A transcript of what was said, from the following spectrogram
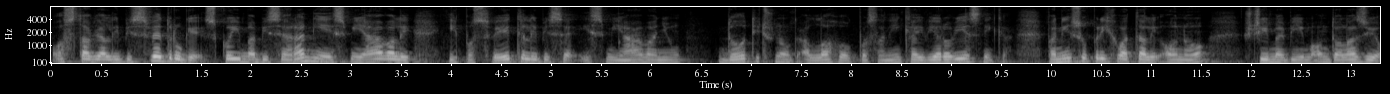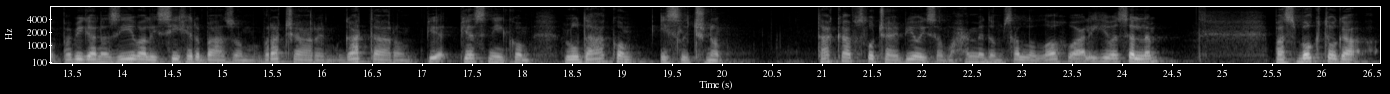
ostavljali bi sve druge s kojima bi se ranije ismijavali i posvetili bi se ismijavanju dotičnog Allahovog poslanika i vjerovjesnika. Pa nisu prihvatali ono s čime bi im on dolazio, pa bi ga nazivali sihirbazom, vračarem, gatarom, pjesnikom, ludakom i sličnom. Takav slučaj je bio i sa Muhammedom sallallahu alihi wasallam. Pa zbog toga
